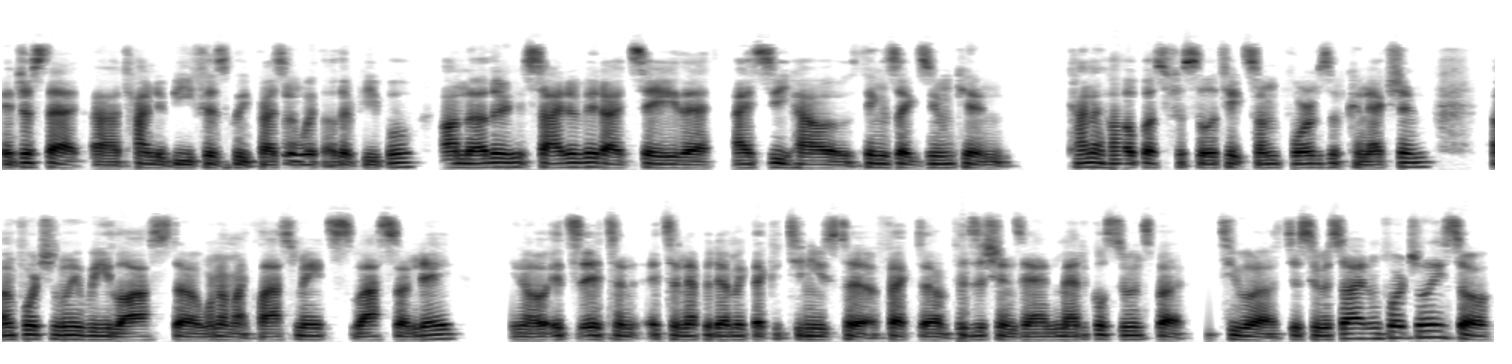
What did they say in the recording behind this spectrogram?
and just that uh, time to be physically present with other people. On the other side of it, I'd say that I see how things like Zoom can kind of help us facilitate some forms of connection. Unfortunately, we lost uh, one of my classmates last Sunday. You know, it's it's an it's an epidemic that continues to affect uh, physicians and medical students, but to uh, to suicide, unfortunately. So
